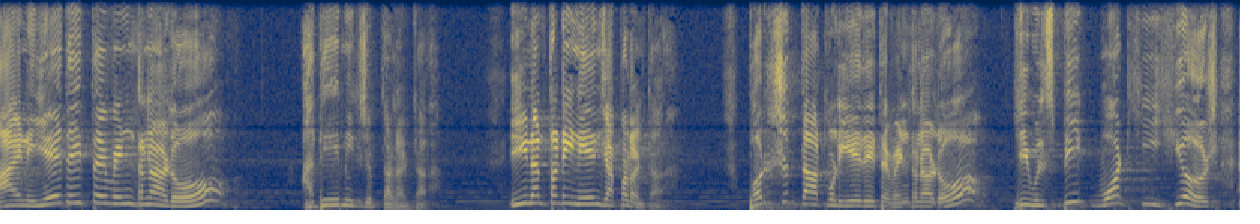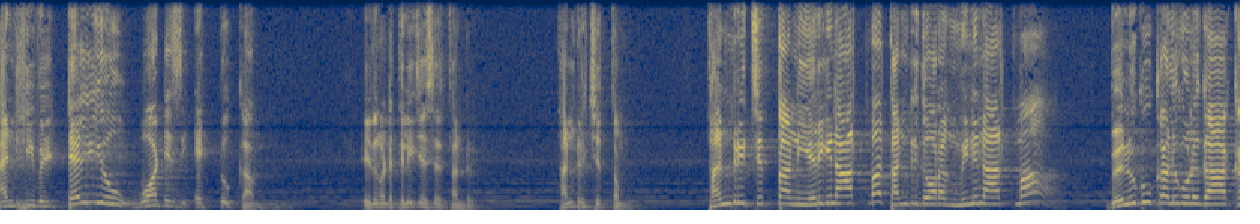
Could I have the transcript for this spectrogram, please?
ఆయన ఏదైతే వింటున్నాడో అదే మీకు చెప్తాడంట. ఈయనంతటి ఈయన ఏం చెప్పడంట. పరిశుద్ధాత్ముడు ఏదైతే వింటున్నాడో he will speak what he hears and he will tell you what is yet to come ఎందుకంటే తెలియజేసేది తండ్రి తండ్రి చిత్తం. తండ్రి చిత్తాన్ని ఎరిగిన ఆత్మ తండ్రి ద్వారా వినిన ఆత్మ వెలుగు కలుగునుగాక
